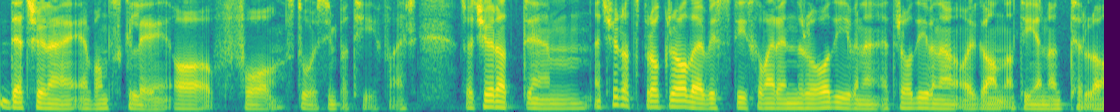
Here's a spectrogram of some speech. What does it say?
Det tror jeg er vanskelig å få stor sympati for. Så jeg tror at, um, jeg tror at Språkrådet, hvis de skal være rådgivende, et rådgivende organ, at de er nødt til å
